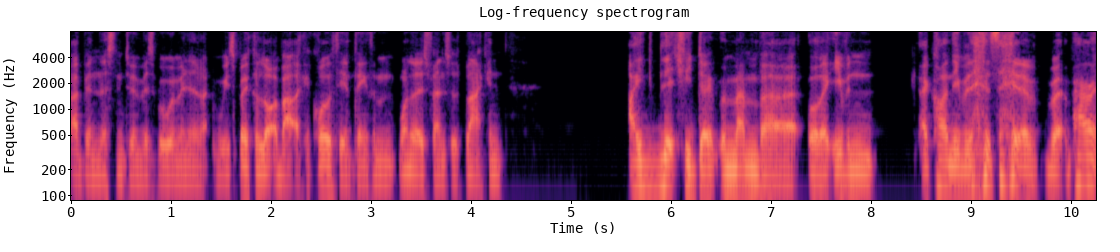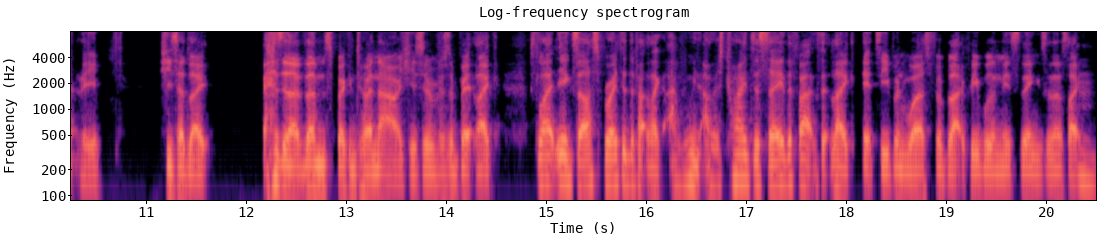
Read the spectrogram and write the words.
I've been listening to Invisible Women, and we spoke a lot about like equality and things. And one of those friends was black, and I literally don't remember her, or like even I can't even say it, But apparently, she said like, as I've then spoken to her now, and she sort of was a bit like slightly exasperated. The fact like I mean, I was trying to say the fact that like it's even worse for black people in these things, and I was like, mm.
